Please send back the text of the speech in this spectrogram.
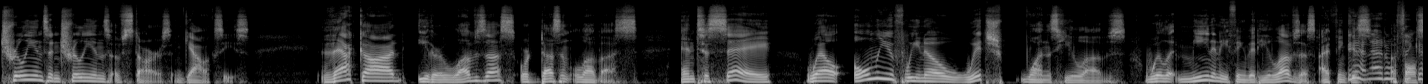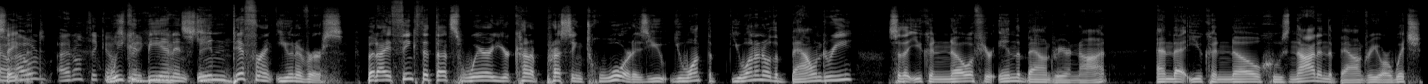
trillions and trillions of stars and galaxies. That God either loves us or doesn't love us. And to say, well, only if we know which ones he loves will it mean anything that he loves us, I think yeah, is a false I, I, statement would, I don't think I we could be in an statement. indifferent universe but i think that that's where you're kind of pressing toward is you you want the you want to know the boundary so that you can know if you're in the boundary or not and that you can know who's not in the boundary or which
